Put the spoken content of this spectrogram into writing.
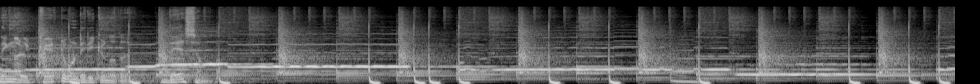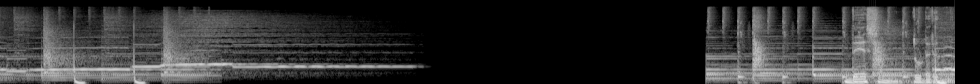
നിങ്ങൾ കേട്ടുകൊണ്ടിരിക്കുന്നത് ദേശം ദേശം തുടരുന്നു.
